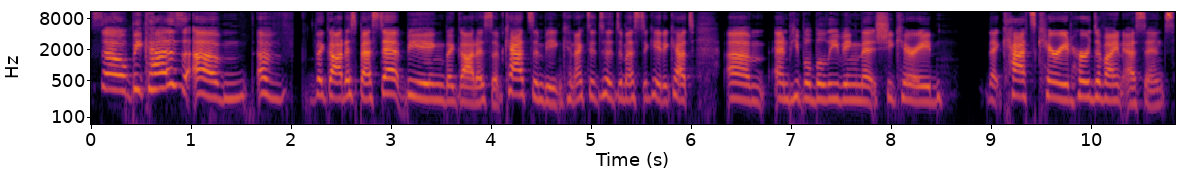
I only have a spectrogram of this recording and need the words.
So, because um, of the goddess Bastet being the goddess of cats and being connected to domesticated cats, um, and people believing that she carried, that cats carried her divine essence,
